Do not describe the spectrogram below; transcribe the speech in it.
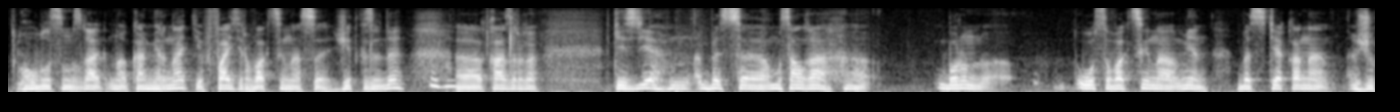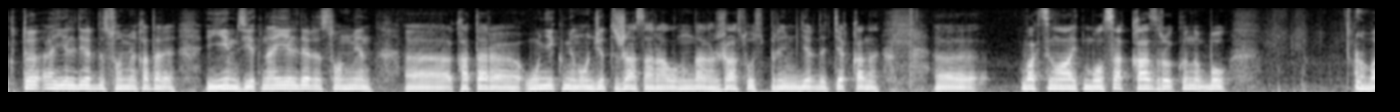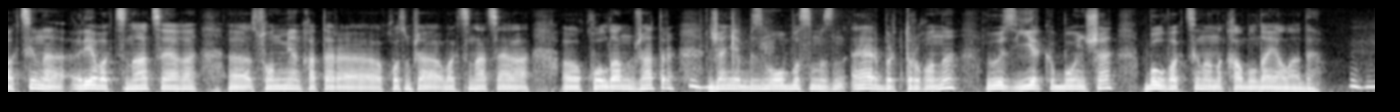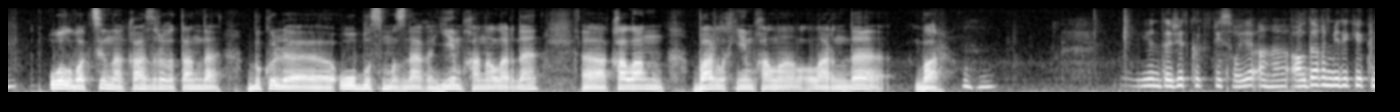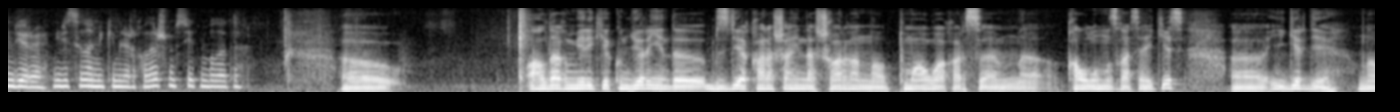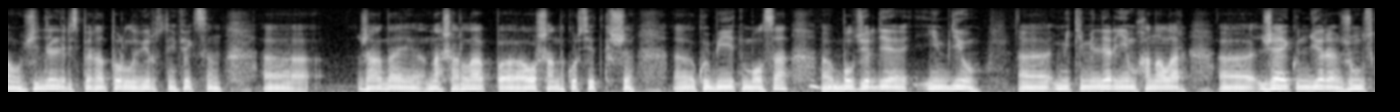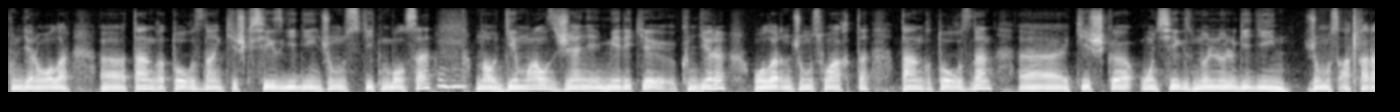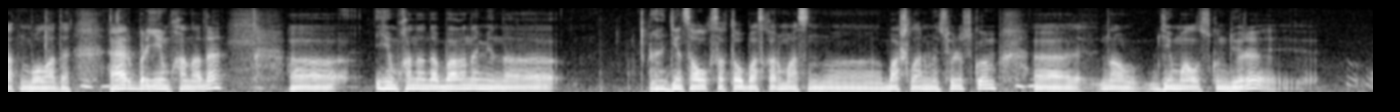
облысымызға мынау камернати файзер вакцинасы жеткізілді. Қазіргі кезде біз мысалға бұрын осы вакцинамен біз тек қана жүкті әйелдерді сонымен қатар емізетін әйелдерді сонымен қатар 12 мен 17 жас аралығындағы жас өспірімдерді тек қана вакциналайтын болсақ қазіргі күні бұл вакцина ревакцинацияға сонымен қатар қосымша вакцинацияға қолданып жатыр. Және біздің облысымыздың әрбір тұрғыны өз еркі бойынша бұл вакцинаны қабылдай алады. Ол вакцина қазіргі таңда бүкіл облысымыздағы емханаларда қаланың барлық емханаларында бар. Енді жеткілікті дейсіз ғой иә? Алдағы мереке күндері медицина мекемелері қалай жұмыс істейтін болады? Алдағы мереке күндері енді бізде қараша айында шығарған мынау тұмауға қарсы қаулымызға сәйкес егер де мынау жедел респираторлы вирусты инфекцияның жағдайы нашарлап ауыршаңдық көрсеткіші көбейетін болса бұл жерде емдеу мекемелер емханалар жай күндері жұмыс күндері олар таңғы тоғыздан кешкі сегізге дейін жұмыс істейтін болса мынау демалыс және мереке күндері олардың жұмыс уақыты таңғы тоғыздан кешкі он сегіз нөл нөлге дейін жұмыс атқаратын болады. Әрбір емханада емханада бағана мен денсаулық сақтау басқармасының басшыларымен сөйлескенмін. Мынау демалыс күндері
